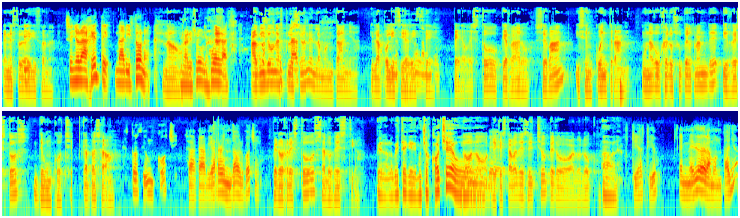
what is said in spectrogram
en esto de Sí. Arizona. Señora agente, narizona. No. En Arizona. Cuelgas. Ha habido una explosión en la montaña y la policía dice, pero esto qué raro. Se van y se encuentran un agujero súper grande y restos de un coche. ¿Qué ha pasado? Esto es de un coche. O sea, que había reventado el coche. Pero restos a lo bestia. Pero lo viste que de muchos coches o. No, no, de de- que estaba deshecho pero a lo loco. Ah, vale. Hostias, tío. ¿En medio de la montaña?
